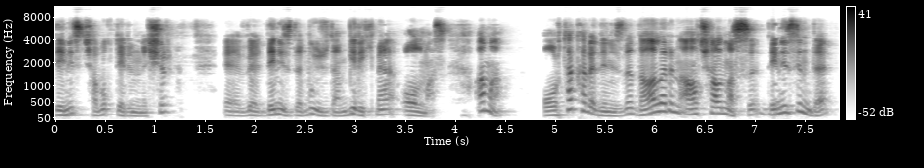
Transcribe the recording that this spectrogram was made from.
deniz çabuk derinleşir e, ve denizde bu yüzden birikme olmaz. Ama Orta Karadeniz'de dağların alçalması denizin de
